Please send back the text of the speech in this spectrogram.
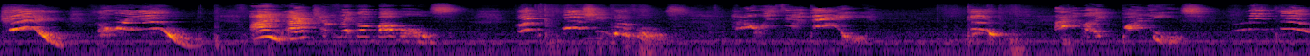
Hey, who are you? I'm Action Figure Bubbles. I'm Flashy Bubbles. How is your day? Good. I like bunnies. Me too.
